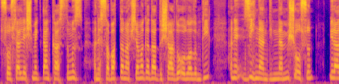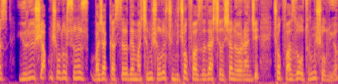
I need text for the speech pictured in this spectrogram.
sosyalleşmekten kastımız hani sabahtan akşama kadar dışarıda olalım değil. Hani zihnen dinlenmiş olsun. Biraz yürüyüş yapmış olursunuz. Bacak kasları dem açılmış olur. Çünkü çok fazla ders çalışan öğrenci çok fazla oturmuş oluyor.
